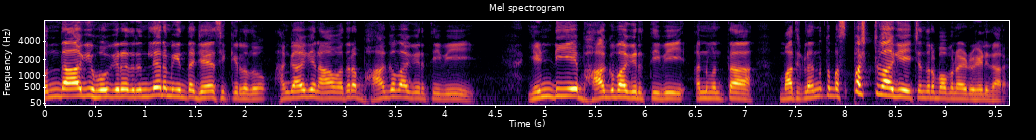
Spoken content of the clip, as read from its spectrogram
ಒಂದಾಗಿ ಹೋಗಿರೋದ್ರಿಂದಲೇ ನಮಗಿಂತ ಜಯ ಸಿಕ್ಕಿರೋದು. ಹಾಗಾಗಿ ನಾವು ಅದರ ಭಾಗವಾಗಿರ್ತೀವಿ. ಎನ್ ಡಿ ಎ ಭಾಗವಾಗಿರ್ತೀವಿ ಅನ್ನುವಂಥ ಮಾತುಗಳನ್ನು ತುಂಬ ಸ್ಪಷ್ಟವಾಗಿ ಚಂದ್ರಬಾಬು ನಾಯ್ಡು ಹೇಳಿದ್ದಾರೆ.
